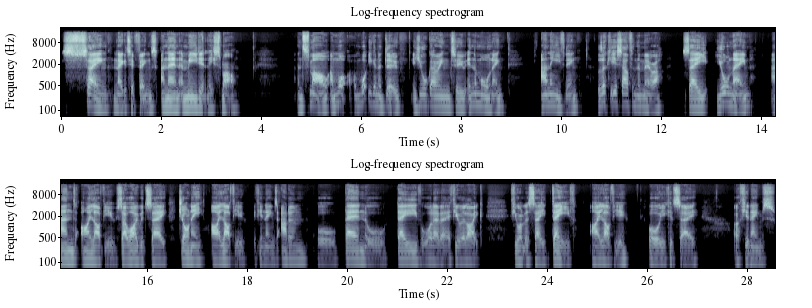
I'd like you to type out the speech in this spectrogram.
saying negative things and then immediately smile and smile. And what what you're going to do is you're going to in the morning and the evening look at yourself in the mirror, say your name and I love you. So I would say Jonny, I love you. If your name's Adam or Ben or Dave or whatever, if you were like, if you want to say Dave, I love you, or you could say, oh, if your name's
